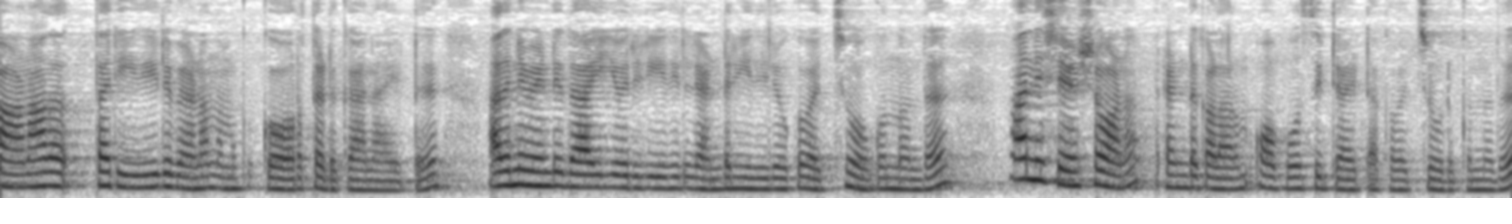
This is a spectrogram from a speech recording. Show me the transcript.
കാണാത്ത രീതിയിൽ വേണം നമുക്ക് കോർത്തെടുക്കാനായിട്ട്. അതിനു വേണ്ടി ഇതാ ഈ ഒരു രീതിയിൽ രണ്ട് രീതിയിലൊക്കെ വെച്ച് നോക്കുന്നുണ്ട്. അതിനുശേഷമാണ് രണ്ട് കളറും ഓപ്പോസിറ്റ് ആയിട്ടൊക്കെ വെച്ച് കൊടുക്കുന്നത്.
